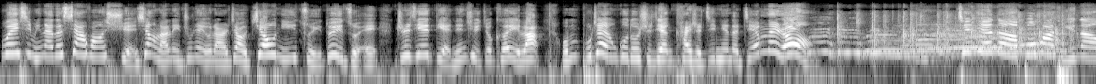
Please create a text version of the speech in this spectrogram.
微信平台的下方选项栏里中间有栏叫“教你嘴对嘴”，直接点进去就可以了。我们不占用过多时间，开始今天的节目内容。今天呢播话题呢，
